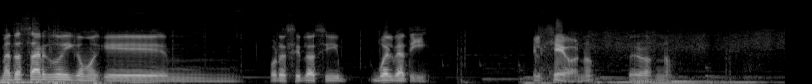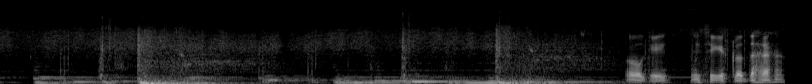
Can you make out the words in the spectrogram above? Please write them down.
Matas algo y como que, mm, por decirlo así, vuelve a ti. El geo, ¿no? Pero no. Ok, hice que explotara.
